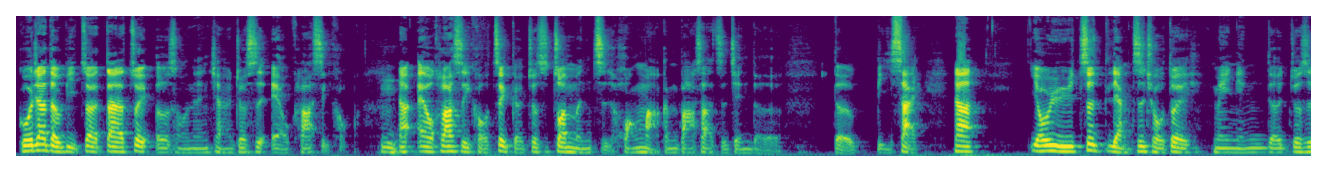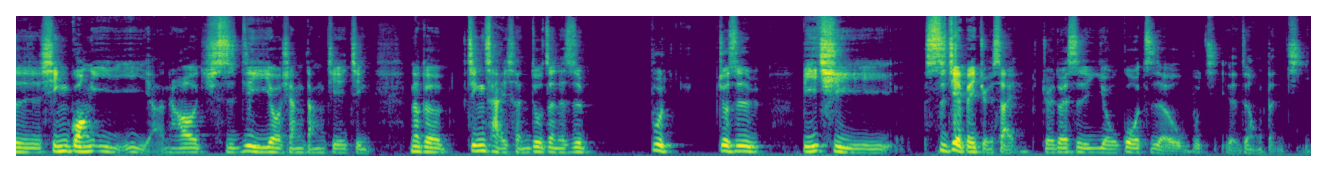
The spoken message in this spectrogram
国家德比最大家最耳熟能详的就是 El Clasico 嘛。嗯，那 El Clasico 这个就是专门指皇马跟巴萨之间的的比赛。那由于这两支球队每年的就是星光熠熠啊，然后实力又相当接近，那个精彩程度真的是不就是比起世界杯决赛，绝对是有过之而无不及的这种等级。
